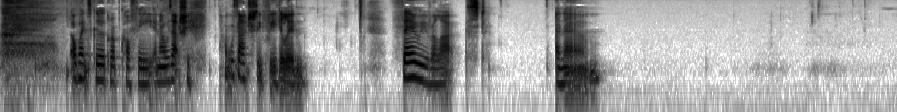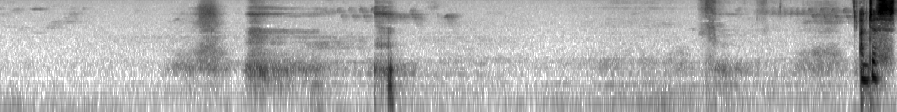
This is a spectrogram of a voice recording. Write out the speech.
I went to go grab coffee, and I was actually, I was actually feeling very relaxed, and um, and just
